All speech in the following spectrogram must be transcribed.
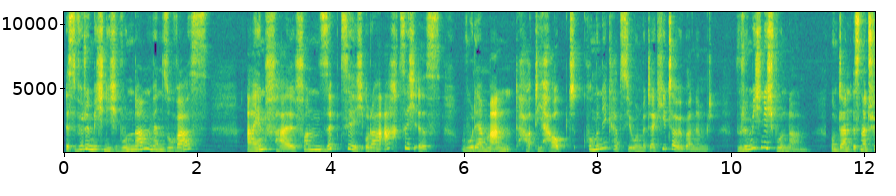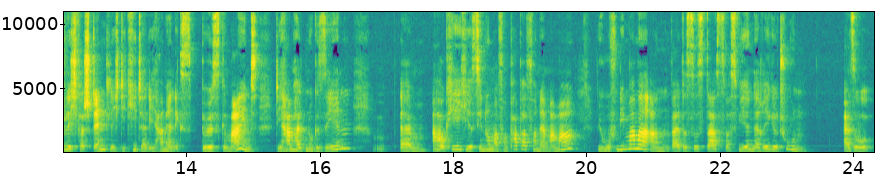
Es würde mich nicht wundern, wenn sowas ein Fall von 70 oder 80 ist, wo der Mann die Hauptkommunikation mit der Kita übernimmt. Würde mich nicht wundern. Und dann ist natürlich verständlich, die Kita, die haben ja nichts bös gemeint. Die haben halt nur gesehen, ähm, ah, okay, hier ist die Nummer von Papa, von der Mama. Wir rufen die Mama an, weil das ist das, was wir in der Regel tun. Also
